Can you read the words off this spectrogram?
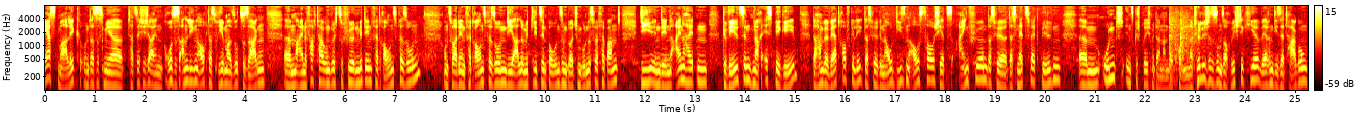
erstmalig, und das ist mir tatsächlich ein großes Anliegen, auch das hier mal sozusagen, ähm, eine Fachtagung durchzuführen mit den Vertrauenspersonen. Und zwar den Vertrauenspersonen, die alle Mitglied sind bei uns im Deutschen Bundeswehrverband, die in den Einheiten gewählt sind nach SBG. Da haben wir Wert drauf gelegt, dass wir genau diesen Austausch jetzt einführen, dass wir das Netzwerk bilden ähm, und ins Gespräch miteinander kommen. Natürlich ist es uns auch wichtig, hier während dieser Tagung,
